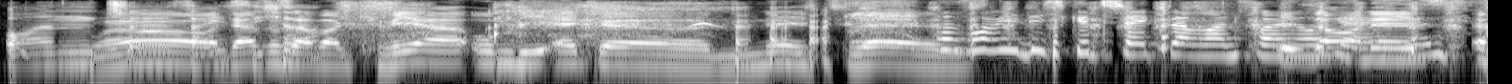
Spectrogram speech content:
Und äh, wow, sei das sicher. ist aber quer um die Ecke, nicht schlecht. Das habe ich nicht gecheckt am Anfang. Ist okay. auch nicht.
